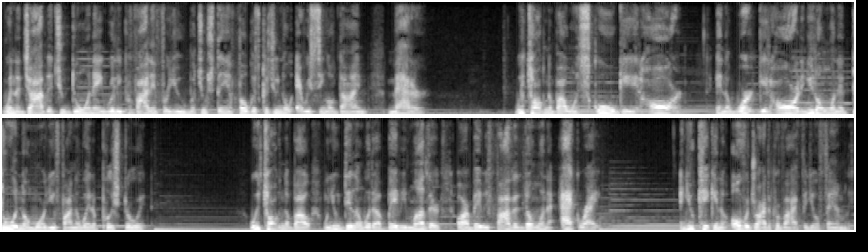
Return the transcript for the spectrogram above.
when the job that you doing ain't really providing for you, but you staying focused because you know every single dime matter. We talking about when school get hard and the work get hard and you don't want to do it no more, you find a way to push through it. We talking about when you dealing with a baby mother or a baby father that don't want to act right and you kicking an overdrive to provide for your family.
